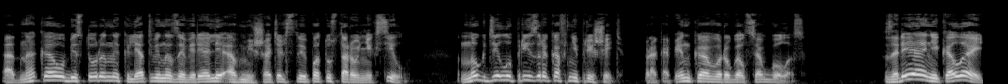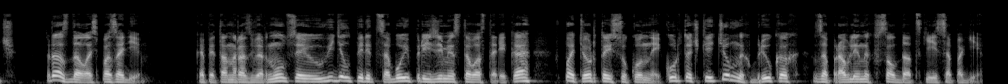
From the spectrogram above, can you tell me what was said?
Однако обе стороны клятвенно заверяли о вмешательстве потусторонних сил. Но к делу призраков не пришить. Прокопенко выругался в голос. «Зря, Николаич!» — раздалось позади. Капитан развернулся и увидел перед собой приземистого старика в потертой суконной курточке, темных брюках, заправленных в солдатские сапоги.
